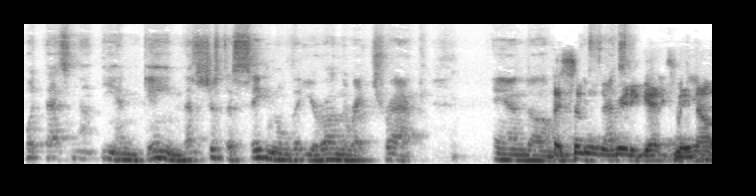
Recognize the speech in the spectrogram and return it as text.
but that's not the end game. That's just a signal that you're on the right track. And um, it's something that really gets me. Now,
